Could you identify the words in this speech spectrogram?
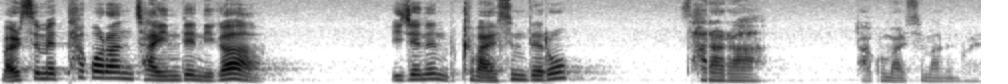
말씀에 탁월한 자인데 네가 이제는 그 말씀대로 살아라라고 말씀하는 거예요.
